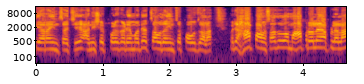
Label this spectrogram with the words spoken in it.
तेरा इंचाचे आणि शेटपळगडेमध्ये चौदा इंच पाऊस झाला. म्हणजे हा पावसाचा जो महाप्रलय आपल्याला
